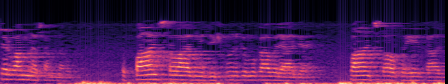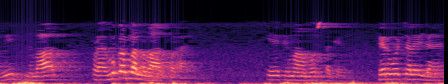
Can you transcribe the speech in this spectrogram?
صرف آمنا سامنا ہو۔ تو پانچ سو آدمی دشمن کے مقابلے آ جائے پانچ سو کو ایک آدمی نماز پڑھائے مکمل نماز پڑھائے ایک امام مستقل۔ پھر وہ چلے جائیں۔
